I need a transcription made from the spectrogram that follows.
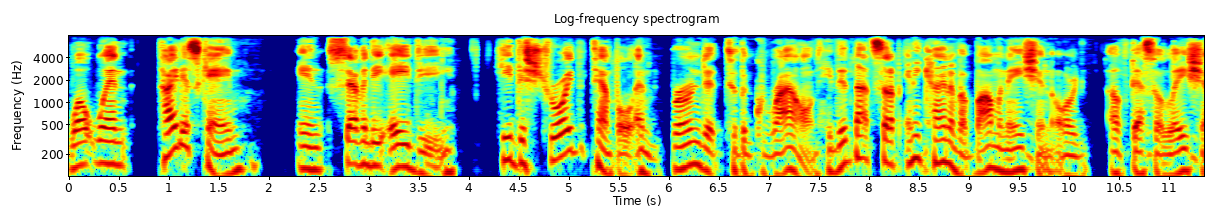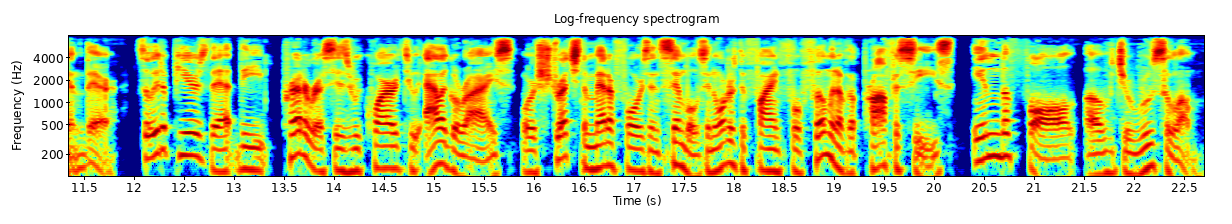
Well, when Titus came in 70 AD, he destroyed the temple and burned it to the ground. He did not set up any kind of abomination or of desolation there. So it appears that the preterist is required to allegorize or stretch the metaphors and symbols in order to find fulfillment of the prophecies in the fall of Jerusalem.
